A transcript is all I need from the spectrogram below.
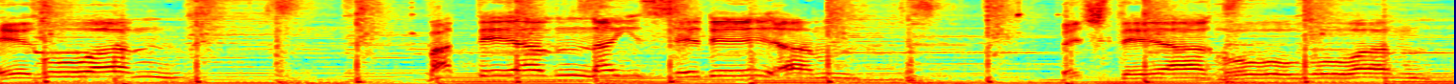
hegoan, batean naiz edean, bestea gogoan.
